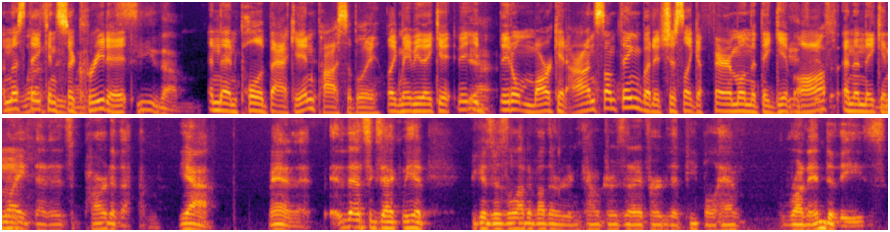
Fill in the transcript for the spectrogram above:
Unless they can want secrete it See them. and then pull it back in, possibly. Like maybe they can. it- they don't mark it on something, but it's just like a pheromone that they give It's- off, it's- and then they can. right that it's a part of them. Yeah, man, that, that's exactly it. Because there's a lot of other encounters that I've heard that people have run into these.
